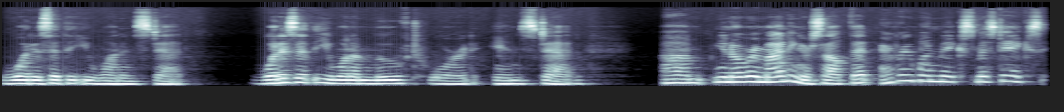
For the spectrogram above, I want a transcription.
What is it that you want instead? What is it that you want to move toward instead? Um, you know, reminding yourself that everyone makes mistakes,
